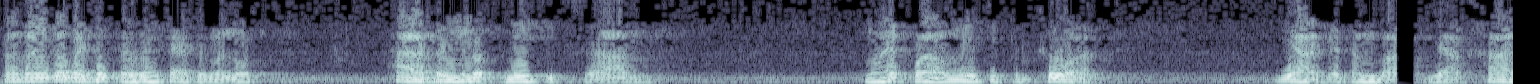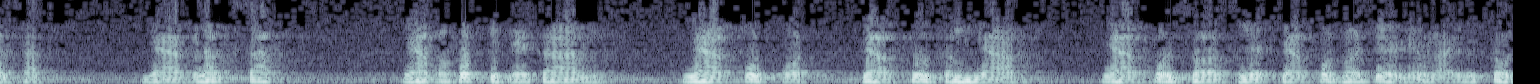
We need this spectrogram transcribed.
ถ้ามันก็เป็นทุกข์แต่เพียงแค่เป็นมนุษย์ ถ้าเป็นมนุษย์มีจิตสาม หมายความมีจิตเป็นชั่ว อยากจะทำบาปอยากฆ่าสัตว์ อยากลักทรัพย์ อยากประพฤติผิดในกามอยากพูดปด อยากพูดคำหยาบอยากพูดส่อเสียด อยากพูดเพื่อเจ้เหลวไหลเป็นต้น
